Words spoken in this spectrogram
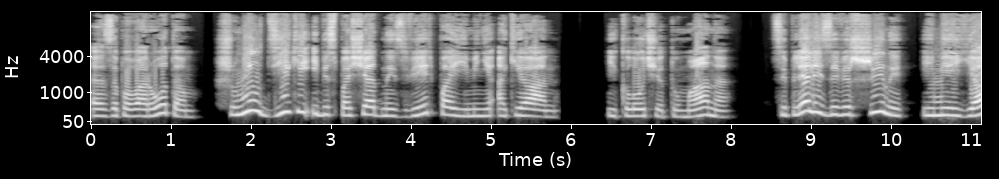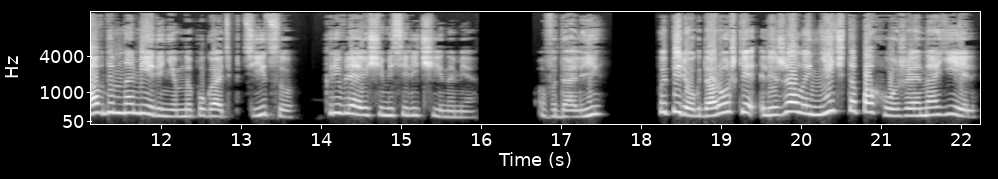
За поворотом шумел дикий и беспощадный зверь по имени Океан, и клочья тумана цеплялись за вершины имея явным намерением напугать птицу кривляющимися личинами. Вдали, поперек дорожки, лежало нечто похожее на ель,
